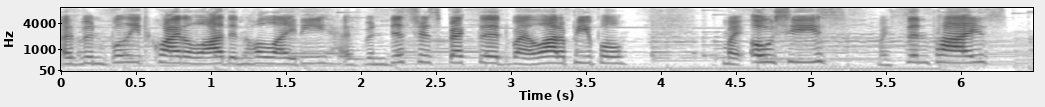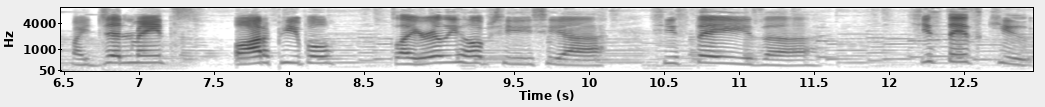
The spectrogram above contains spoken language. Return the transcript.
I've been bullied quite a lot in Holo ID. I've been disrespected by a lot of people. My Oshis, my Senpais, my Gen mates, a lot of people. So I really hope she she uh she stays uh she stays cute.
